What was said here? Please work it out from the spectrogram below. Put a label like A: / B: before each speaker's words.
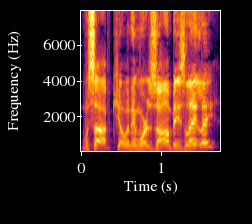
A: What's up? Killing any more zombies lately?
